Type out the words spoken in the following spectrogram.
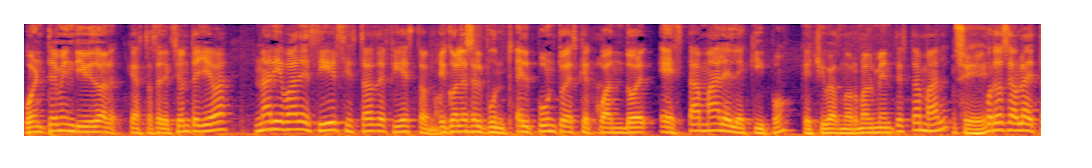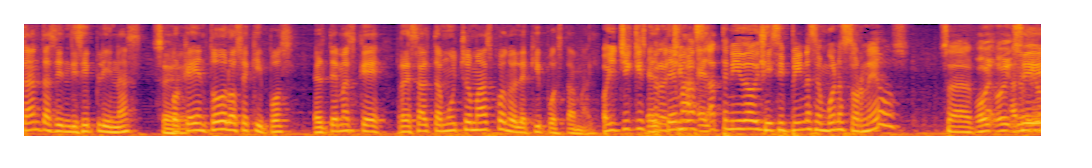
o en tema individual, que hasta selección te lleva, nadie va a decir si estás de fiesta o no. ¿Y cuál es el punto? El punto es que cuando está mal el equipo, que Chivas normalmente está mal, Sí. por eso se habla de tantas indisciplinas, Sí. porque hay en todos los equipos, el tema es que resalta mucho más cuando el equipo está mal. Oye, chiquis, El pero tema- Chivas el- ha tenido disciplinas en buenos torneos. O sea, Hoy- hoy- Sí, creo-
